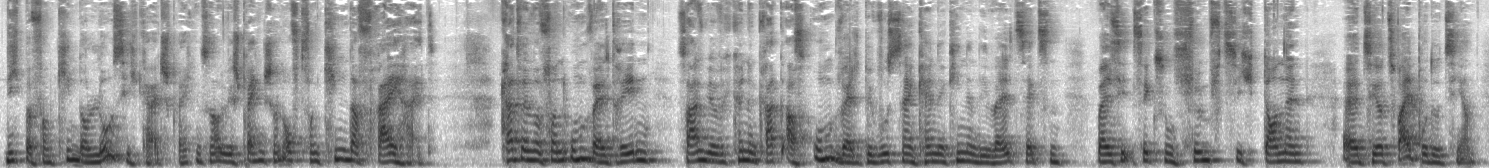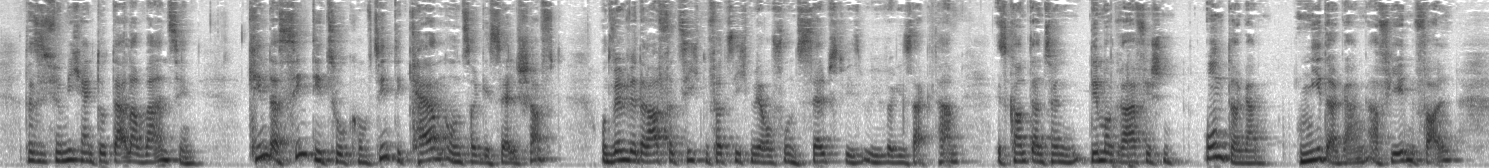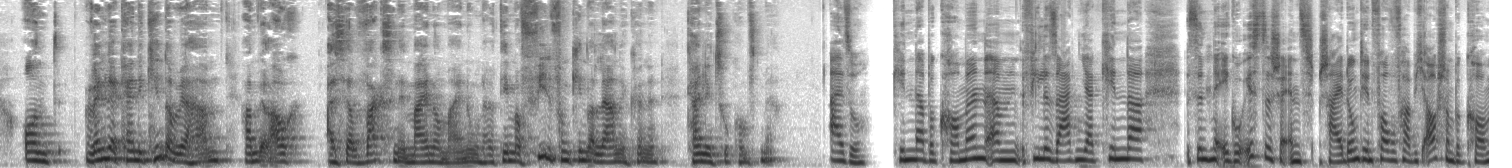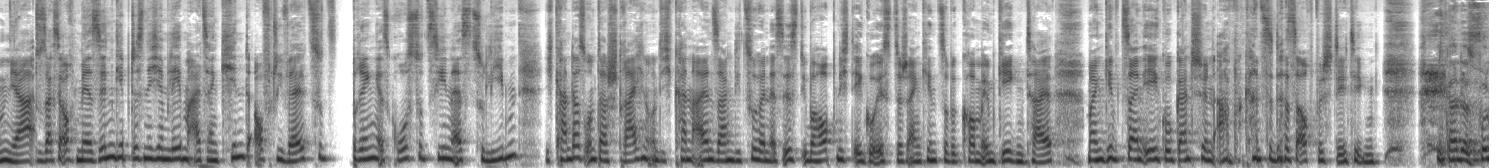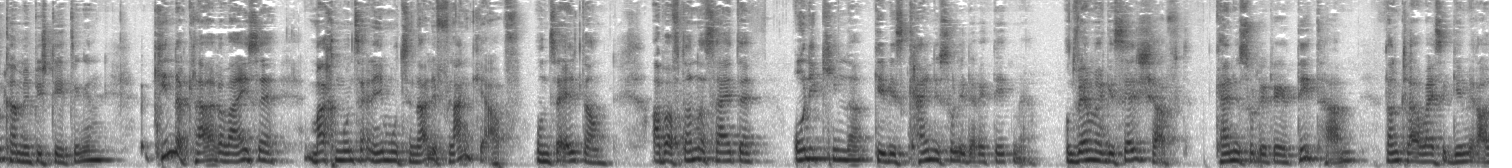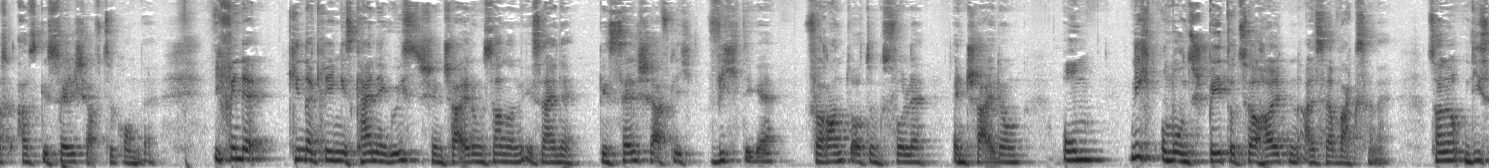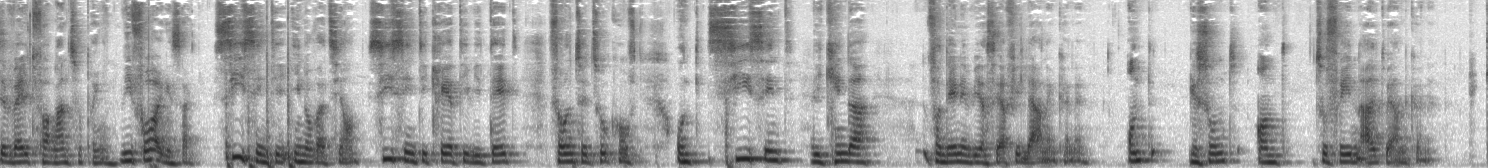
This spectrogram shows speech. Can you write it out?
nicht mehr von Kinderlosigkeit sprechen, sondern wir sprechen schon oft von Kinderfreiheit. Gerade wenn wir von Umwelt reden, sagen wir, wir können gerade auf Umweltbewusstsein keine Kinder in die Welt setzen, weil sie 56 Tonnen äh, CO2 produzieren. Das ist für mich ein totaler Wahnsinn. Kinder sind die Zukunft, sind die Kern unserer Gesellschaft. Und wenn wir darauf verzichten, verzichten wir auf uns selbst, wie, wie wir gesagt haben. Es kommt dann zu einem demografischen Untergang, Niedergang auf jeden Fall. Und wenn wir keine Kinder mehr haben, haben wir auch als Erwachsene meiner Meinung nach, die wir viel von Kindern lernen können, keine Zukunft mehr. Also, Kinder bekommen. Ähm, viele sagen ja, Kinder sind eine egoistische Entscheidung. Den Vorwurf habe ich auch schon bekommen. Ja, du sagst ja auch, mehr Sinn gibt es nicht im Leben, als ein Kind auf die Welt zu bringen, es großzuziehen, es zu lieben. Ich kann das unterstreichen und ich kann allen sagen, die zuhören, es ist überhaupt nicht egoistisch, ein Kind zu bekommen. Im Gegenteil, man gibt sein Ego ganz schön ab. Kannst du das auch bestätigen? Ich kann das vollkommen bestätigen. Kinder klarerweise machen uns eine emotionale Flanke auf, unsere Eltern. Aber auf der anderen Seite ohne Kinder gäbe es keine Solidarität mehr. Und wenn wir Gesellschaft keine Solidarität haben, dann klarerweise gehen wir aus, aus Gesellschaft zugrunde. Ich finde, Kinderkriegen ist keine egoistische Entscheidung, sondern ist eine gesellschaftlich wichtige, verantwortungsvolle Entscheidung, um nicht um uns später zu erhalten als Erwachsene, sondern um diese Welt voranzubringen. Wie vorher gesagt, Sie sind die Innovation, Sie sind die Kreativität für unsere Zukunft und Sie sind die Kinder, von denen wir sehr viel lernen können und gesund und zufrieden alt werden können.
